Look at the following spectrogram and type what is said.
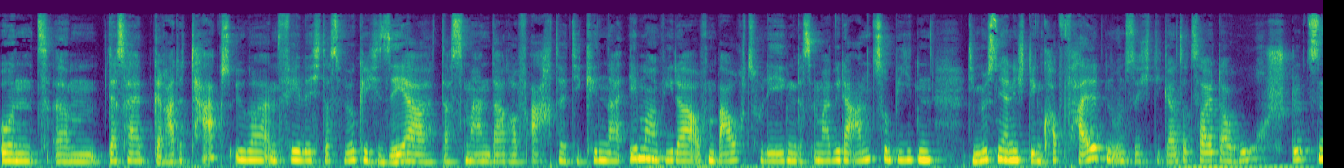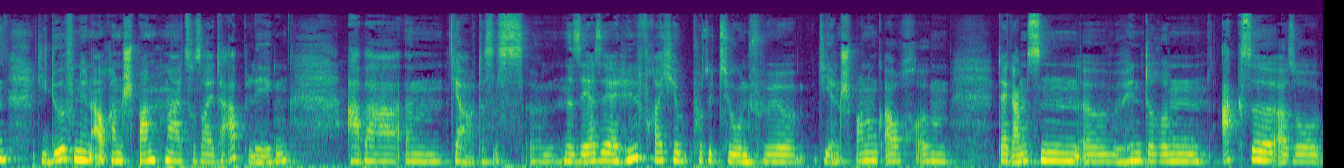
Und ähm, deshalb gerade tagsüber empfehle ich das wirklich sehr, dass man darauf achtet, die Kinder immer wieder auf den Bauch zu legen, das immer wieder anzubieten. Die müssen ja nicht den Kopf halten und sich die ganze Zeit da hochstützen. Die dürfen den auch entspannt mal zur Seite ablegen. Aber ähm, ja, das ist ähm, eine sehr, sehr hilfreiche Position für die Entspannung auch ähm, der ganzen äh, hinteren Achse, also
